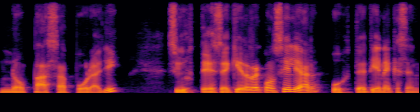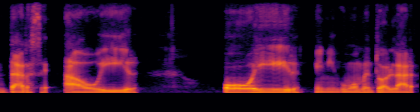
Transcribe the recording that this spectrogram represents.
no pasa por allí. Si usted se quiere reconciliar, usted tiene que sentarse a oír, oír, en ningún momento hablar,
